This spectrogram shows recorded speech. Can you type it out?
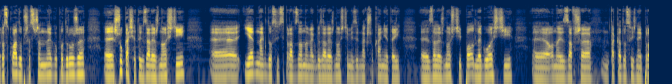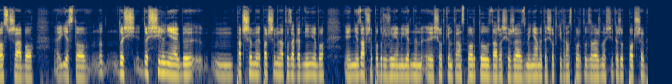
rozkładu przestrzennego podróży, e, szuka się tych zależności. E, jednak dosyć sprawdzoną jakby zależnością jest jednak szukanie tej zależności po odległości E, ona jest zawsze taka dosyć najprostsza, bo jest to no, dość, dość silnie jakby mm, patrzymy, patrzymy na to zagadnienie, bo nie zawsze podróżujemy jednym e, środkiem transportu. Zdarza się, że zmieniamy te środki transportu w zależności też od potrzeb e,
